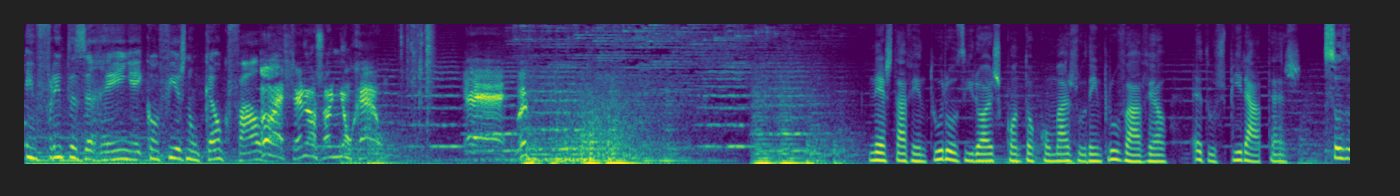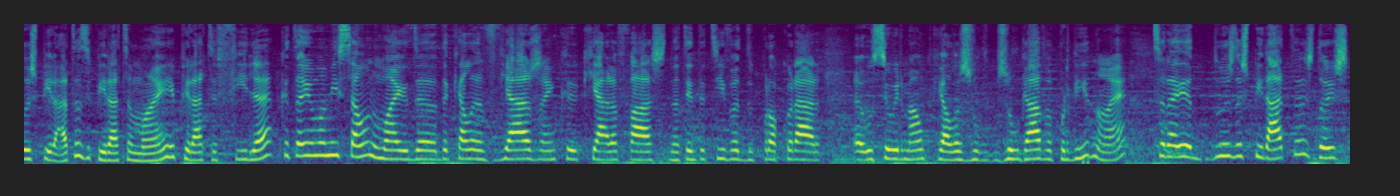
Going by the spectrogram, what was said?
Enfrentas a rainha e confias num cão que fala? Oh, esse não sou nenhum cão. É... Nesta aventura, os heróis contam com uma ajuda improvável, a dos piratas. Sou duas piratas, a pirata mãe e a pirata filha, que têm uma missão no meio da, daquela viagem que Kiara faz na tentativa de procurar uh, o seu irmão que ela julgava perdido, não é? Serei duas das piratas, dois,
